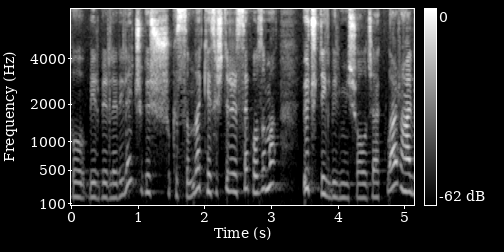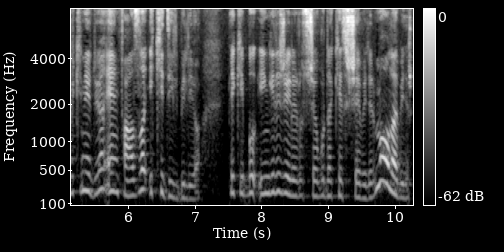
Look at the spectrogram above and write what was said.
bu birbirleriyle. Çünkü şu kısımda kesiştirirsek o zaman 3 dil bilmiş olacaklar. Halbuki ne diyor? En fazla 2 dil biliyor. Peki bu İngilizce ile Rusça burada kesişebilir mi? Olabilir.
